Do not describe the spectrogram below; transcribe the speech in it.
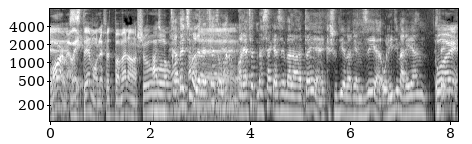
Ouais, euh, ben oui. système, on l'a fait pas mal en show. Ah, te rappelles-tu, on l'avait fait, on, on avait fait Massacre à Saint-Valentin, euh, que Choudi avait organisé au Lady Marianne. Ouais.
